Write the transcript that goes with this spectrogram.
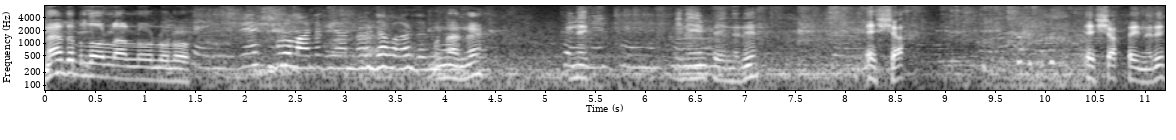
Nerede bu lorlar lor lor lor? Peyniri. Buralarda bir yerlerde vardır. Bunlar ne? Peynir, inek. peynir. İneğin peyniri. Eşyak. Eşyak peyniri.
